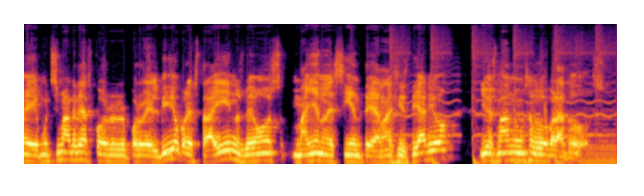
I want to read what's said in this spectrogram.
eh, muchísimas gracias por, por ver el vídeo, por estar ahí. Nos vemos mañana en el siguiente análisis diario y os mando un saludo para todos.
